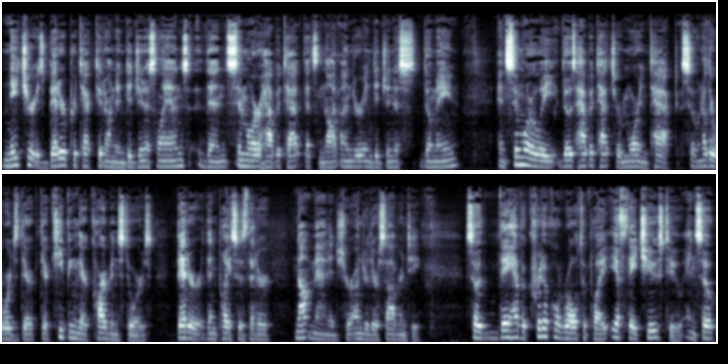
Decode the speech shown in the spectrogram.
nature is better protected on indigenous lands than similar habitat that's not under indigenous domain. And similarly, those habitats are more intact. So, in other words, they're, they're keeping their carbon stores better than places that are not managed or under their sovereignty. So, they have a critical role to play if they choose to. And so,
